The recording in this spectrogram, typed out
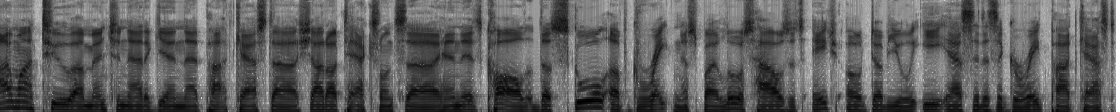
I want to uh, mention that again, that podcast. Uh, shout out to Excellence. Uh, and it's called The School of Greatness by Lewis Howes. It's H O W E S. It is a great podcast.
